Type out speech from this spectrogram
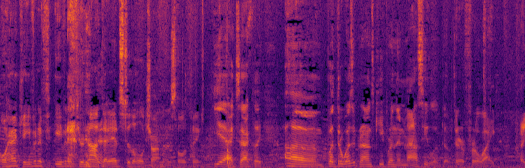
Oh heck, even if even if you're not, that adds to the whole charm of this whole thing. Yeah, exactly. Um, but there was a groundskeeper, and then Massey lived up there for like a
